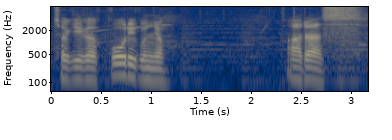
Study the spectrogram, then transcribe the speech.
저기가 꼴이군요. 알았어.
